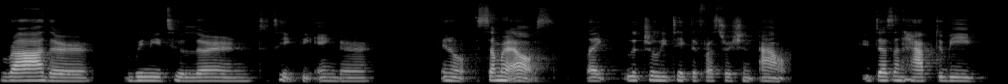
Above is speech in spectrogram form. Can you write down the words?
Rather, we need to learn to take the anger, you know, somewhere else. Like literally take the frustration out. It doesn't have to be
